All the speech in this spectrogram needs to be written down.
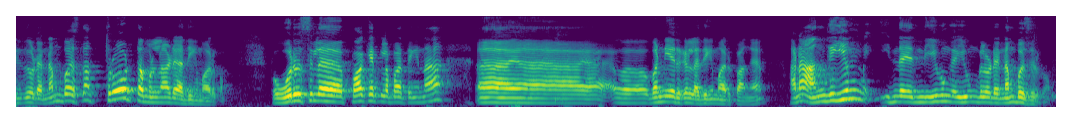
இதோட நம்பர்ஸ் தான் த்ரோட் தமிழ்நாடு அதிகமாக இருக்கும். இப்போ ஒரு சில பாக்கெட்டில் பார்த்தீங்கன்னா வன்னியர்கள் அதிகமாக இருப்பாங்க. ஆனால் அங்கேயும் இந்த இந்த இவங்க இவங்களோட நம்பர்ஸ் இருக்கும்.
